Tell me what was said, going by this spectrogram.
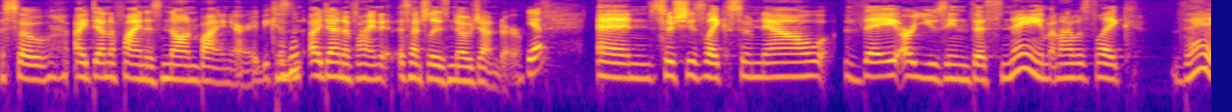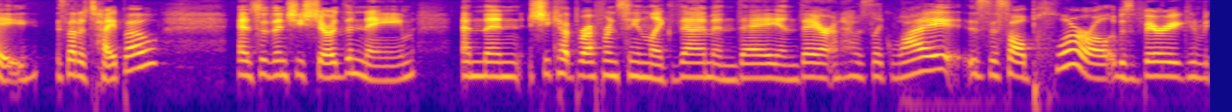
so identifying as non-binary because mm-hmm. identifying essentially as no gender. Yep. And so she's like, so now they are using this name, and I was like, they is that a typo? And so then she shared the name, and then she kept referencing like them and they and there, and I was like, why is this all plural? It was very,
